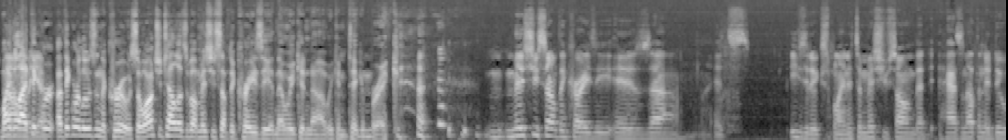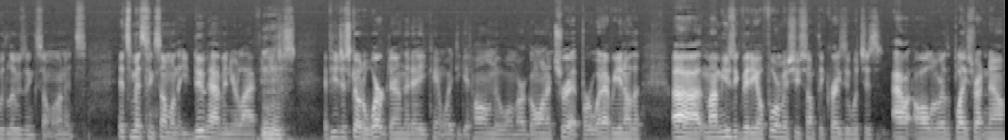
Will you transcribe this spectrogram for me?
Michael, Um, I think yeah. we're I think we're losing the crew. So why don't you tell us about "Miss You Something Crazy" and then we can uh, we can take a break. M- Miss You Something Crazy is uh, it's easy to explain. It's a miss you song that has nothing to do with losing someone. It's it's missing someone that you do have in your life, and you Mhm. just if you just go to work during the day, you can't wait to get home to them or go on a trip or whatever. You know the uh, my music video for "Miss You Something Crazy," which is out all over the place right now.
